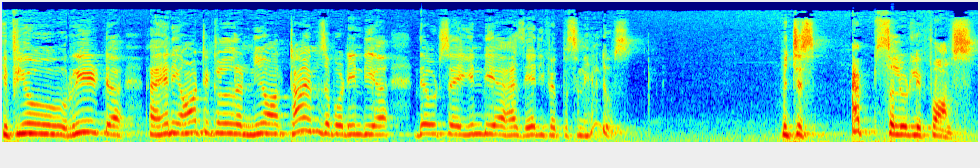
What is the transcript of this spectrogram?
If you read uh, any article in New York Times about India, they would say India has 85% Hindus, which is absolutely false.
